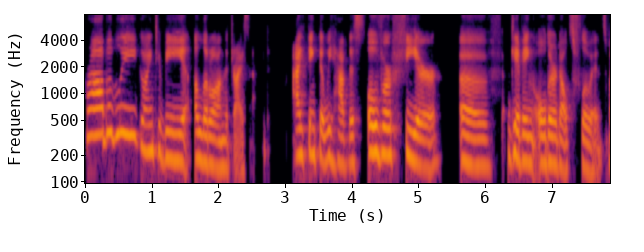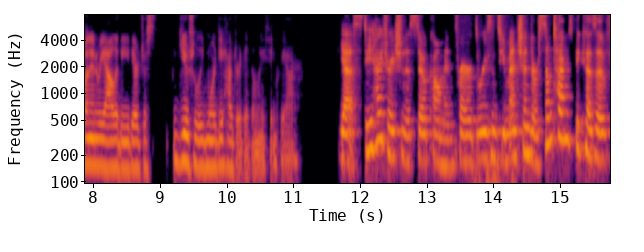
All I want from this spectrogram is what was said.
probably going to be a little on the dry side. I think that we have this over fear of giving older adults fluids when in reality they're just usually more dehydrated than we think they are. Yes, dehydration is so common for the reasons you mentioned, or sometimes because of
